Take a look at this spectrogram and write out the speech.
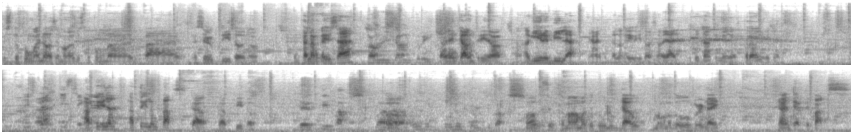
gusto pong ano, sa mga gusto pong magpa-reserve dito, no? Punta lang kayo sa Town and Country. Town and Country, no? Aguirre Villa. Yan, punta lang kayo dito. So, ayan, ikot natin ngayon. Para kayo dyan. Ah. Up to ilang, up to ilang packs ka, ka dito? 30 bucks para oh. kung matutulog, 30 bucks. Oh, so, sa mga matutulog daw, mga mag-overnight, yan, 30 packs.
